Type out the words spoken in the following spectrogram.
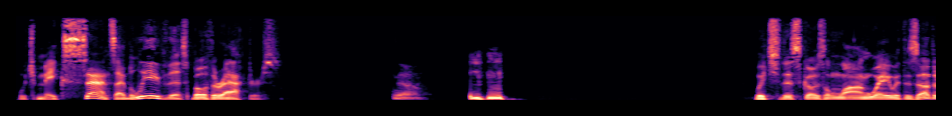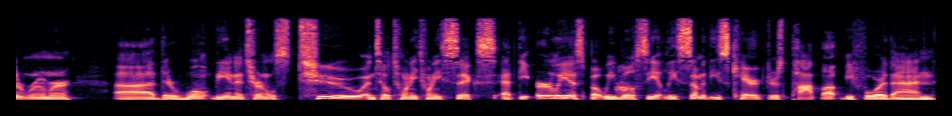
which makes sense. I believe this. Both are actors. Yeah. Mm-hmm. which this goes a long way with his other rumor. Uh, there won't be an Eternals 2 until 2026 at the earliest, but we will see at least some of these characters pop up before then.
